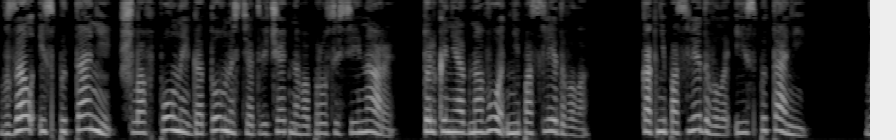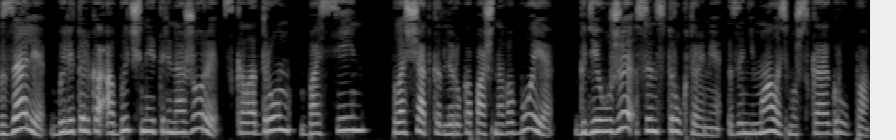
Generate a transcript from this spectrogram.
в зал испытаний шла в полной готовности отвечать на вопросы Сейнары. Только ни одного не последовало. Как не последовало и испытаний. В зале были только обычные тренажеры, скалодром, бассейн, площадка для рукопашного боя, где уже с инструкторами занималась мужская группа.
